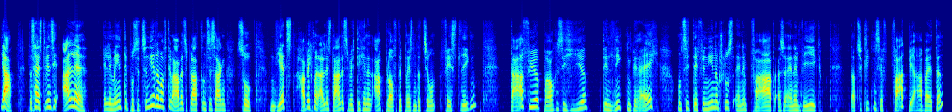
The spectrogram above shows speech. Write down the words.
Ja, das heißt, wenn Sie alle Elemente positioniert haben auf dem Arbeitsblatt und Sie sagen, so, und jetzt habe ich mal alles da, jetzt möchte ich einen Ablauf der Präsentation festlegen. Dafür brauchen Sie hier den linken Bereich und Sie definieren am Schluss einen Pfad, also einen Weg. Dazu klicken Sie auf Pfad bearbeiten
